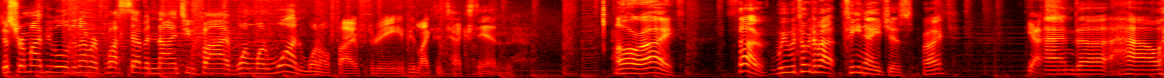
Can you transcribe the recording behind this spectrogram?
Just to remind people of the number plus seven nine two five one one one one zero five three if you'd like to text in. All right. So we were talking about teenagers, right? Yes. And uh, how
